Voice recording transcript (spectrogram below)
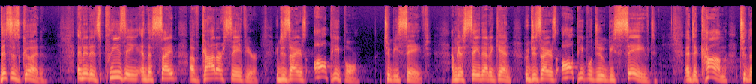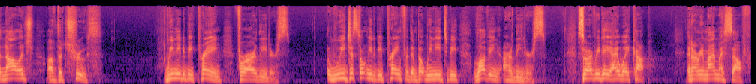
This is good, and it is pleasing in the sight of God our Savior, who desires all people to be saved. I'm going to say that again who desires all people to be saved and to come to the knowledge of the truth. We need to be praying for our leaders. We just don't need to be praying for them, but we need to be loving our leaders. So every day I wake up and I remind myself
